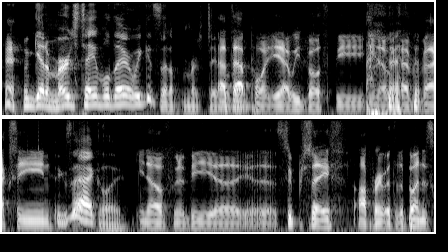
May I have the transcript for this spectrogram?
that. we get a merge table there. We could set up a merge table. At there. that point, yeah, we'd both be, you know, we have a vaccine. exactly. You know, if we're going to be uh, uh, super safe, operate with an abundance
